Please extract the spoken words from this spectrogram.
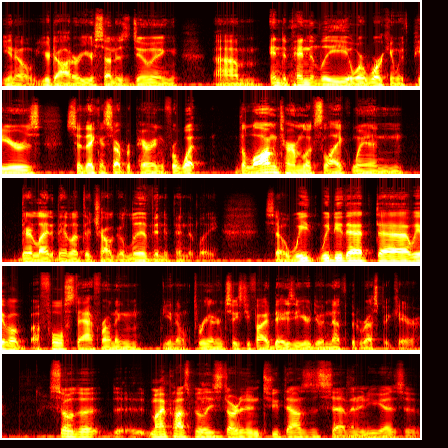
you know your daughter or your son is doing um, independently or working with peers, so they can start preparing for what the long term looks like when they're let they let their child go live independently. So we we do that. Uh, we have a, a full staff running, you know, 365 days a year doing nothing but respite care. So the, the my possibilities started in 2007, and you guys have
